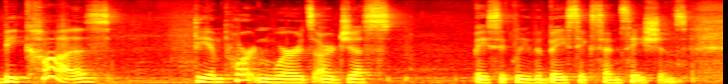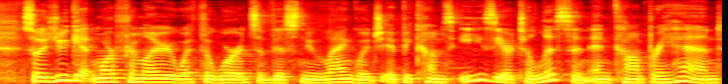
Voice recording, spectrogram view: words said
because the important words are just basically the basic sensations. So, as you get more familiar with the words of this new language, it becomes easier to listen and comprehend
